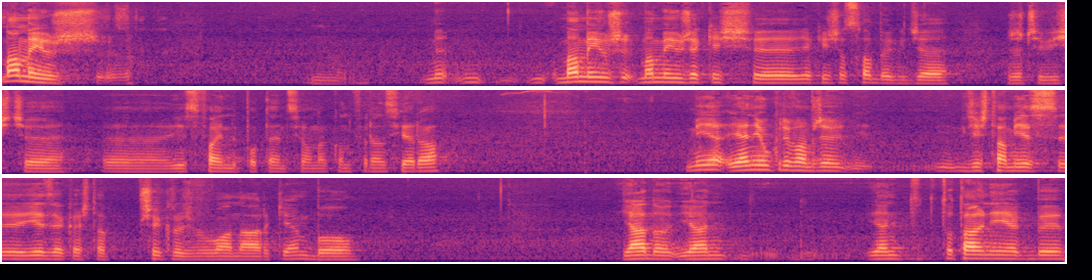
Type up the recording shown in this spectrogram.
Mamy już... mamy już, mamy już jakieś, e, jakieś osoby, gdzie rzeczywiście e, jest fajny potencjał na konferencjera. Ja, nie ukrywam, że gdzieś tam jest, jest jakaś ta przykrość wywołana Arkiem, bo ja, ja, ja totalnie jakby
